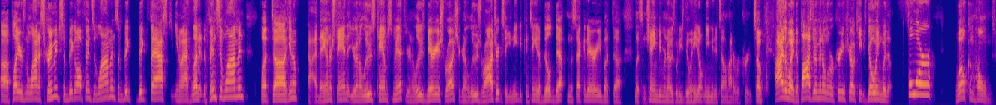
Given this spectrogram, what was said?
uh, players in the line of scrimmage, some big offensive linemen, some big, big, fast, you know, athletic defensive linemen. But uh, you know, they understand that you're going to lose Cam Smith, you're going to lose Darius Rush, you're going to lose Roderick, so you need to continue to build depth in the secondary. But uh, listen, Shane Beamer knows what he's doing. He don't need me to tell him how to recruit. So either way, the positive momentum on the recruiting trail keeps going with four welcome homes,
